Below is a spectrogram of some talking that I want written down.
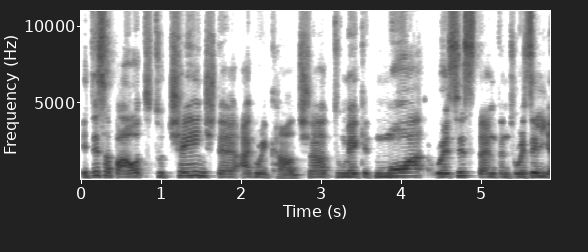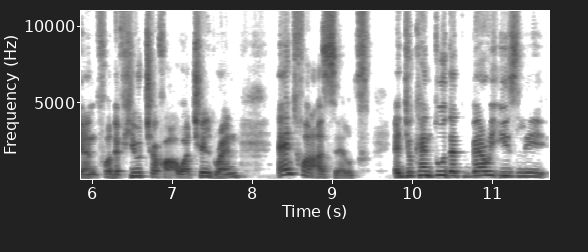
it is about to change the agriculture to make it more resistant and resilient for the future for our children and for ourselves and you can do that very easily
